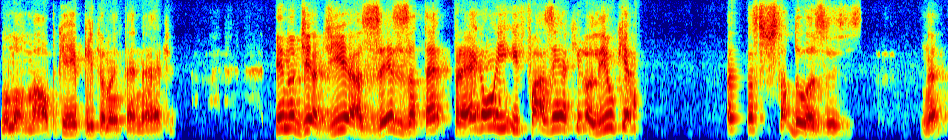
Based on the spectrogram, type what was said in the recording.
no normal, porque replicam na internet, e no dia a dia, às vezes, até pregam e, e fazem aquilo ali, o que é assustador, às vezes, né?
